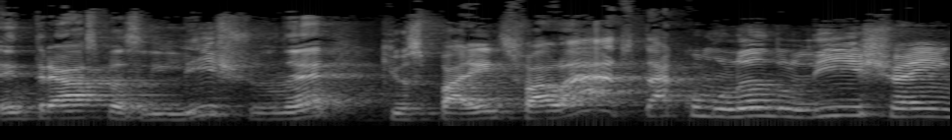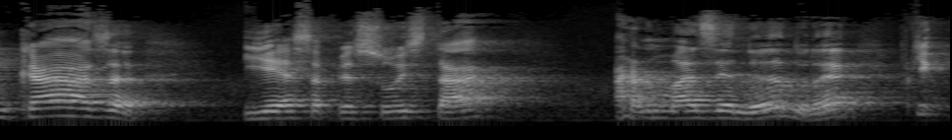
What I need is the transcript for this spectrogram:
entre aspas lixo, né? Que os parentes falam: "Ah, tu tá acumulando lixo aí em casa". E essa pessoa está armazenando, né? Porque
